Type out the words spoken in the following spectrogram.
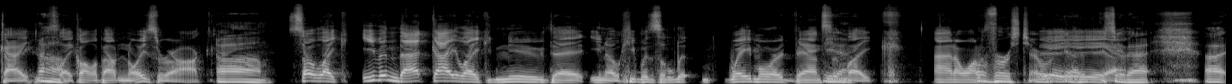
guy who's Uh-huh. like all about noise rock. Um, So like even that guy like knew that you know he was a li- way more advanced Yeah. than like I don't want to. versed, Yeah, yeah, yeah, yeah, say that. Uh,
